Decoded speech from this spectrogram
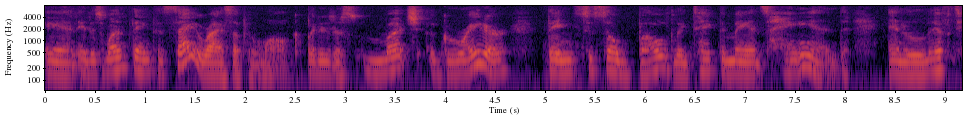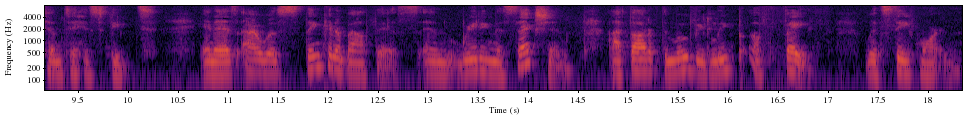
And it is one thing to say, rise up and walk, but it is much greater thing to so boldly take the man's hand and lift him to his feet. And as I was thinking about this and reading this section, I thought of the movie Leap of Faith with Steve Martin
